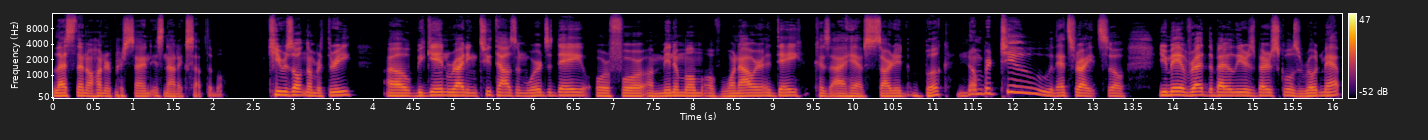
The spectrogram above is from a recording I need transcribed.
Less than 100% is not acceptable. Key result number three I'll begin writing 2,000 words a day or for a minimum of one hour a day because I have started book number two. That's right. So you may have read the Better Leaders, Better Schools Roadmap,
